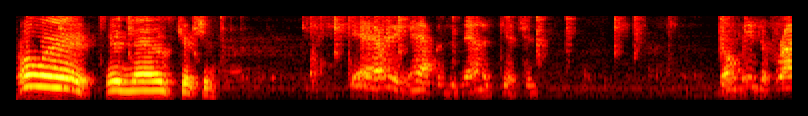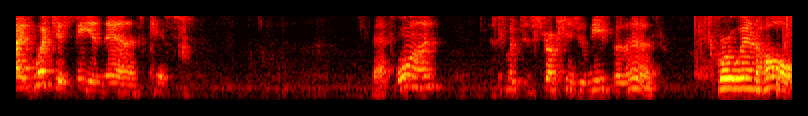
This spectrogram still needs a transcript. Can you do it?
Oh, Only in Nana's kitchen. Yeah, everything happens in Nana's kitchen. Don't be surprised what you see in Nana's kitchen. That's one. How much instructions you need for this? Screw in hole.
